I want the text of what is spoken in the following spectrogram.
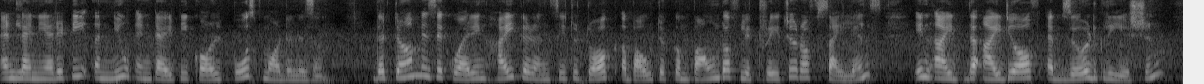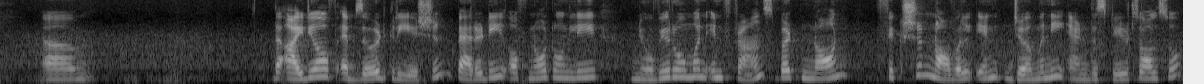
and linearity, a new entity called postmodernism. The term is acquiring high currency to talk about a compound of literature of silence in the idea of absurd creation. Um, the idea of absurd creation, parody of not only Nouveau Roman in France but non-fiction novel in Germany and the States also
